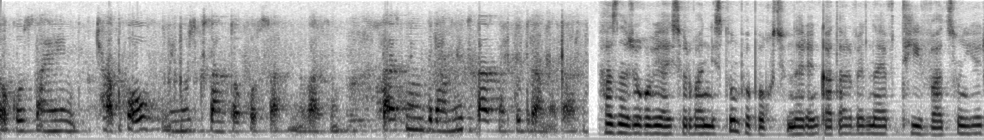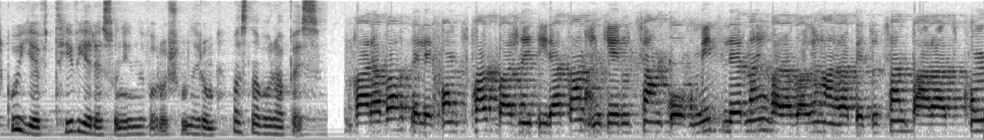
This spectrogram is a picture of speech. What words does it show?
տոկոսային չափով -20% նվազում։ 15 դրամից 12 դրամ է դառնում։ Հանձնաժողովի այսօրվա նիստում փոփոխություններ են կատարվել նաև թիվ 62 եւ թիվ 39 որոշումներում, մասնավորապես Ղարաբաղ Տելեկոմ Փակ բաժնետիրական ընկերության կողմից Լեռնային Ղարաբաղի Հանրապետության տարածքում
